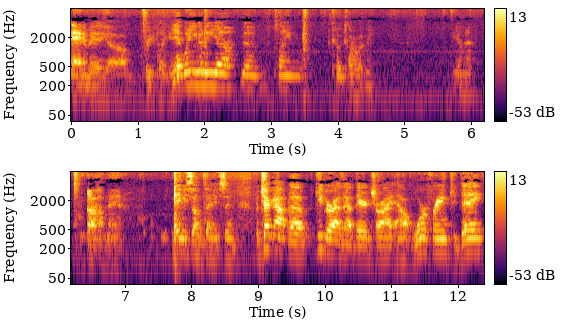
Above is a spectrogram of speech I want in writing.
anime um, free to play game. Yeah, when are you going to uh, uh, playing KOTOR with me? Yeah, man. Oh man, maybe sometime soon. But check out, uh, keep your eyes out there and try out Warframe today.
